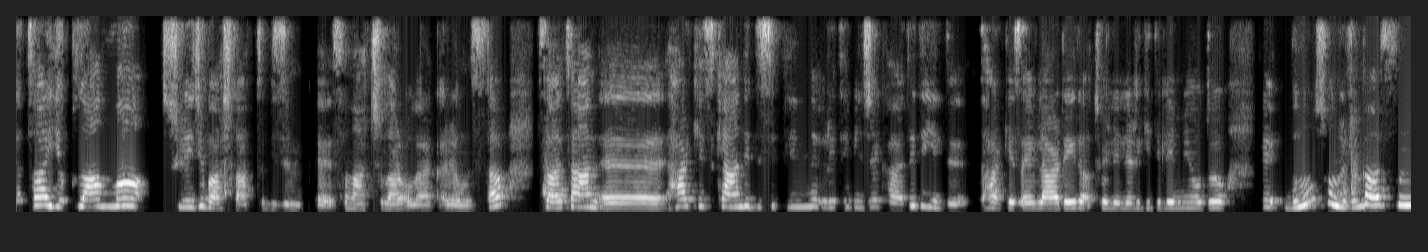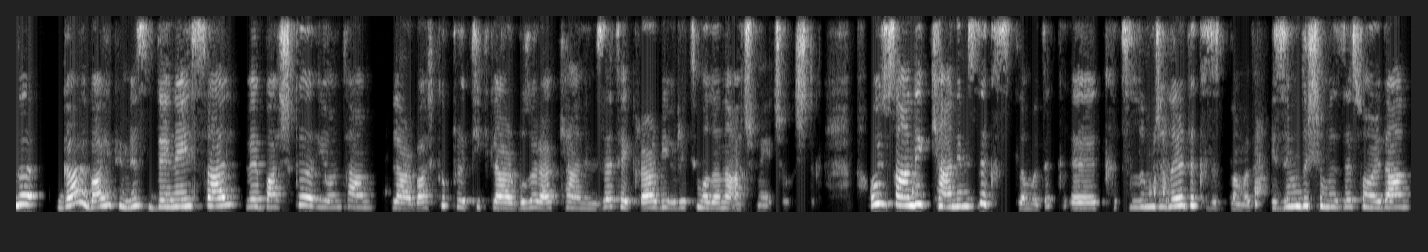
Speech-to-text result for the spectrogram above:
yatay yapılanma süreci başlattı bizim e, sanatçılar olarak aramızda. Zaten e, herkes kendi disiplinini üretebilecek halde değildi. Herkes evlerdeydi, atölyeleri gidilemiyordu ve bunun sonucunda aslında galiba hepimiz deneysel ve başka yöntemler, başka pratikler bularak kendimize tekrar bir üretim alanı açmaya çalıştık. O yüzden de kendimizi de kısıtlamadık, e, katılımcıları da kısıtlamadık. Bizim dışımızda sonradan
